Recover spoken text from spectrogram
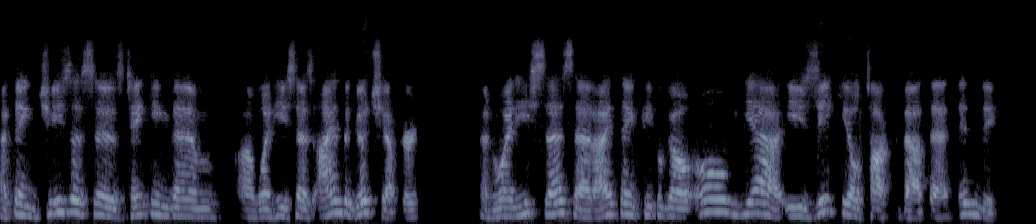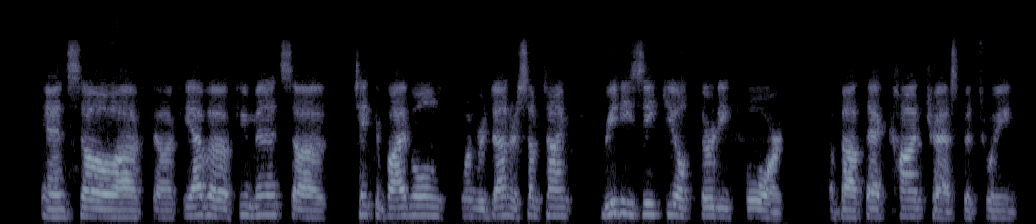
I think Jesus is taking them uh, when he says, I am the good shepherd. And when he says that, I think people go, oh, yeah, Ezekiel talked about that, didn't he? And so uh, uh, if you have a few minutes, uh, take your Bible when we're done or sometime, read Ezekiel 34 about that contrast between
